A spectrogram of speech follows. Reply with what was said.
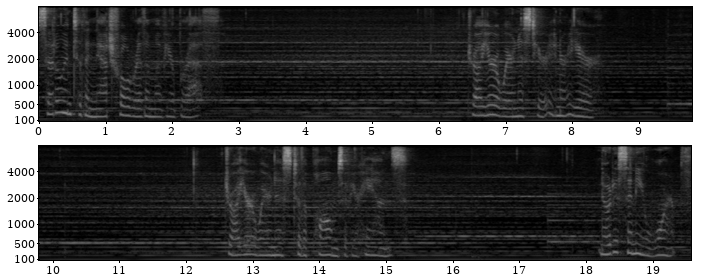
Settle into the natural rhythm of your breath. Draw your awareness to your inner ear. Draw your awareness to the palms of your hands. Notice any warmth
